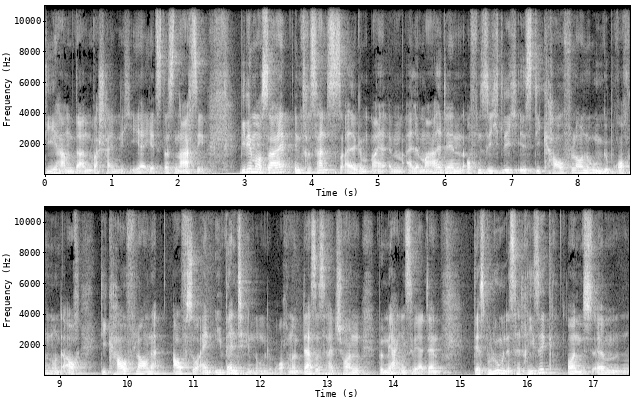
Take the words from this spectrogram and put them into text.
die haben dann wahrscheinlich eher jetzt das Nachsehen. Wie dem auch sei, interessant ist es ähm, allemal, denn offensichtlich ist die Kauflaune ungebrochen und auch die Kauflaune auf so ein Event hin ungebrochen. Und das ist halt schon bemerkenswert, denn das Volumen ist halt riesig und ähm,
